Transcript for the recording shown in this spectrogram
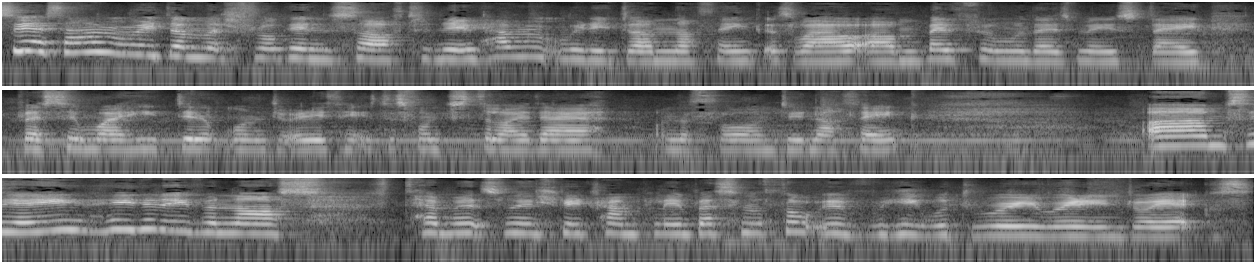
So yes, I haven't really done much vlogging this afternoon. Haven't really done nothing as well. Um, Ben's been one of those moves today, bless him, where he didn't want to do anything. He just wanted to lie there on the floor and do nothing. Um, so yeah, he, he didn't even last 10 minutes on the trampoline. Bless him, I thought he would really, really enjoy it because,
